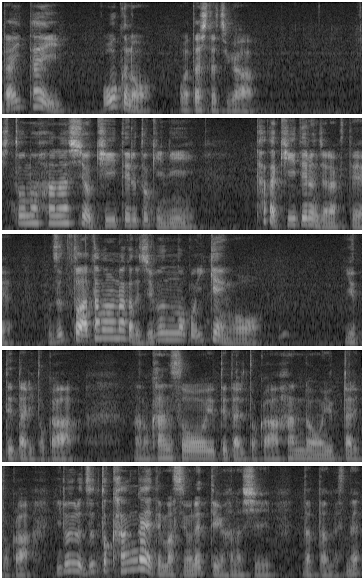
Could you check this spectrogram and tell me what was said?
大体多くの私たちが人の話を聞いてる時にただ聞いてるんじゃなくてずっと頭の中で自分のこう意見を言ってたりとかあの感想を言ってたりとか反論を言ったりとかいろいろずっと考えてますよねっていう話だったんですね。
